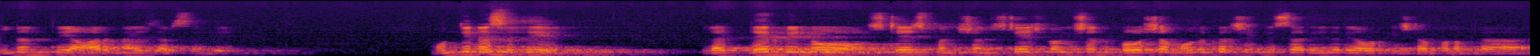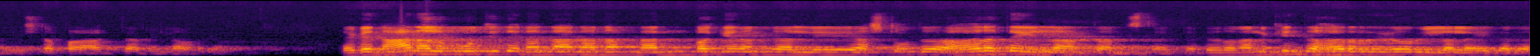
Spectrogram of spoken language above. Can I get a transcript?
ವಿನಂತಿ ಆರ್ಗನೈಸರ್ಸ್ ಅಲ್ಲಿ, ಮುಂದಿನ ಸತಿ let there be no stage function stage function ಬಹುಶಃ ಮಧುಕರ್ ಶೆಟ್ಟಿ ಸರ್ ಇದ್ರೆ ಅವ್ರಿಗೆ ಇಷ್ಟಪಡ್ತಾ ಇಷ್ಟಪ ಆಗ್ತಾ ಇರಲಿಲ್ಲ ಅವ್ರಿಗೆ. ಯಾಕೆ ನಾನು ಅಲ್ಲಿ ಕೂತಿದ್ದೆ, ನನ್ನ ನನ್ನ ನನ್ನ ಬಗ್ಗೆ ನನಗೆ ಅಲ್ಲಿ ಅಷ್ಟೊಂದು ಅರ್ಹತೆ ಇಲ್ಲ ಅಂತ ಅನಿಸ್ತಾ ಇತ್ತು. ಯಾಕಂದ್ರೆ ನನಗಿಂತ ಅರ್ಹರು ಇರೋರು ಇಲ್ಲೆಲ್ಲ ಇದ್ದಾರೆ,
